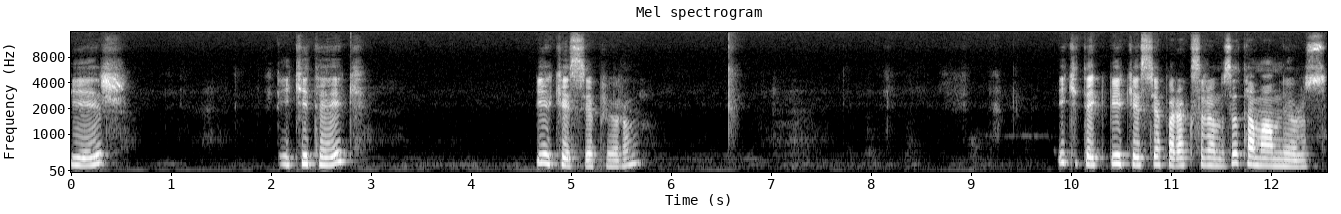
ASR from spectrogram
1 2 tek bir kes yapıyorum. 2 tek bir kes yaparak sıramızı tamamlıyoruz.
